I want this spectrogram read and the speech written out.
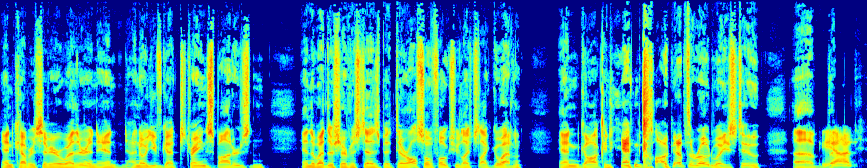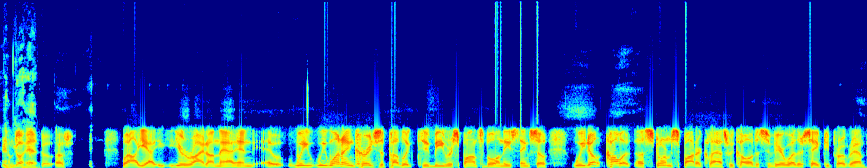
and cover severe weather. And, and I know you've got trained spotters and, and the Weather Service does, but there are also folks who like to like go out and, and gawk and, and clog up the roadways too. Uh, but- Yeah, I'm- go ahead. Uh, Well, yeah, you're right on that, and uh, we we want to encourage the public to be responsible on these things. So we don't call it a storm spotter class; we call it a severe weather safety program.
